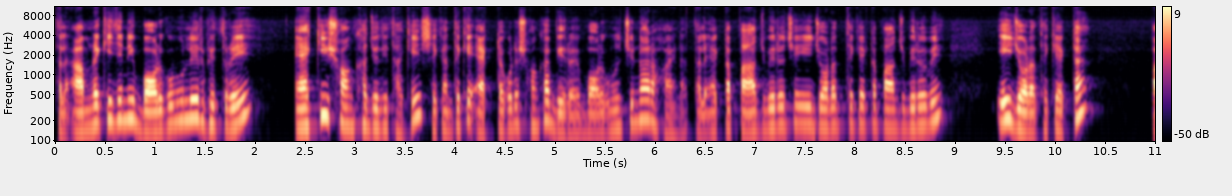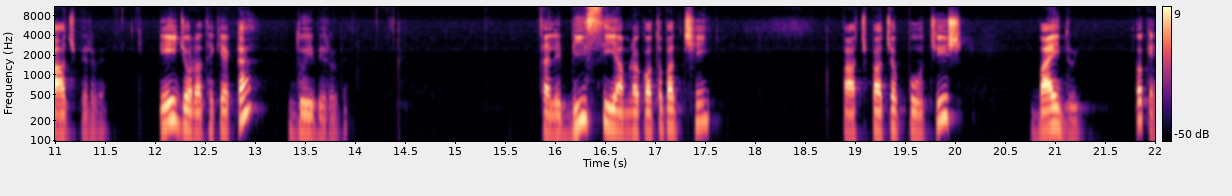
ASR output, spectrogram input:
তাহলে আমরা কি জানি বর্গমূলের ভিতরে একই সংখ্যা যদি থাকে, সেখান থেকে একটা করে সংখ্যা বেরোয়। বর্গমূল চিহ্ন আর হয় না। তাহলে একটা পাঁচ বেরোচ্ছে, এই জোড়ার থেকে একটা পাঁচ বেরোবে, এই জোড়া থেকে একটা পাঁচ বেরোবে, এই জোড়া থেকে একটা দুই বেরোবে। তাহলে বিসি আমরা কত পাচ্ছি? পাঁচ পাঁচ পঁচিশ বাই দুই। ওকে।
